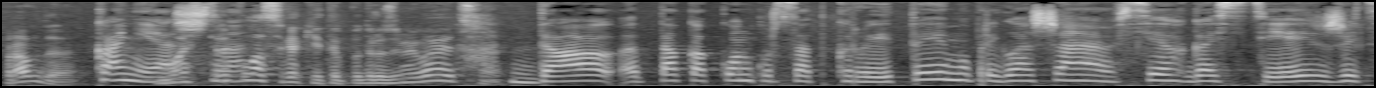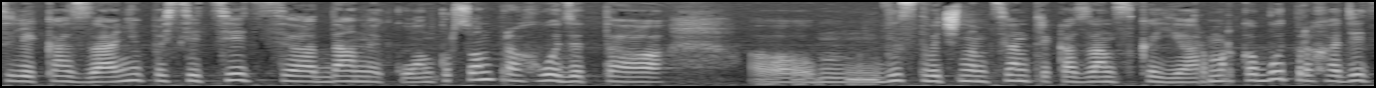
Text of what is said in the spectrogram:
Правда? Конечно. Мастер-классы какие-то подразумеваются? Да, так как конкурс открытый, мы приглашаем всех гостей, жителей Казани, посетить данный конкурс. Он проходит в выставочном центре «Казанская ярмарка». Будет проходить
